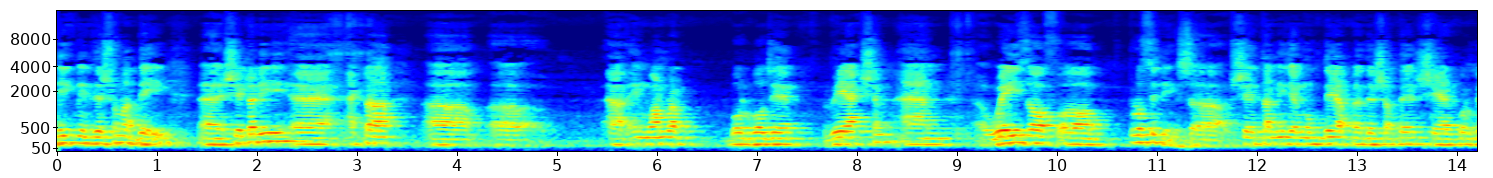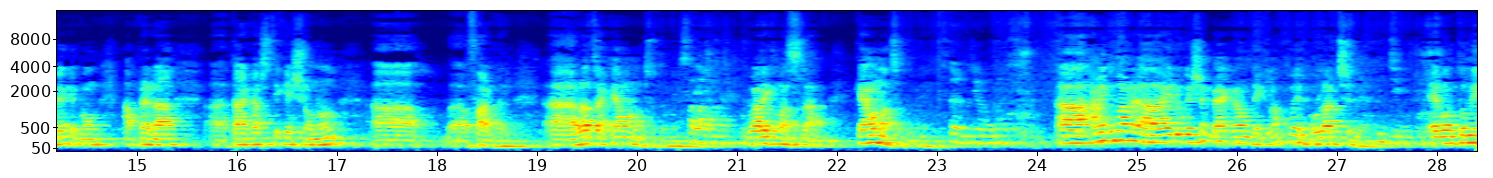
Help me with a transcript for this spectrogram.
দিক নির্দেশনা দেই। সেটারই একটা ইন ওয়ান বলব যে reaction and ways of proceedings সে তার নিজের মুখ দিয়ে আপনাদের সাথে শেয়ার করবে এবং আপনারা তার কাছ থেকে শুনুন ফার্দার রাজা কেমন আছো তুমি? ওয়ালাইকুম আসসালাম। কেমন আছো তুমি? আমি তোমার এডুকেশন ব্যাকগ্রাউন্ড দেখলাম তুমি বোলার ছিলে। এবং তুমি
